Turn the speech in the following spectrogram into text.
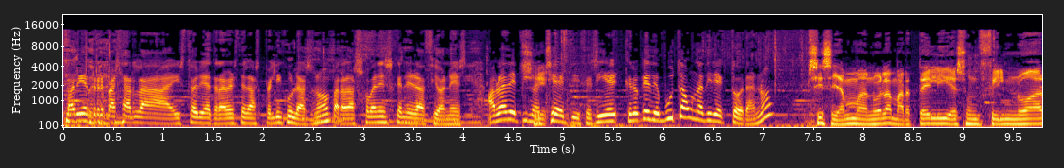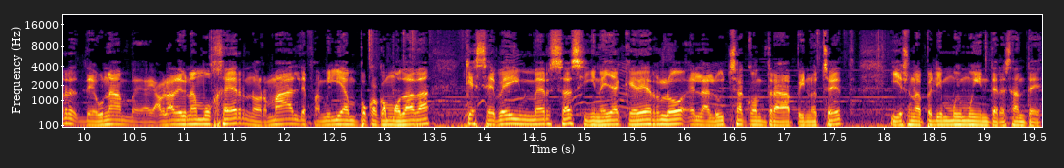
Está bien repasar la historia a través de las películas, ¿no? Para las jóvenes generaciones. Habla de Pinochet, dices, y eh, creo que debuta una directora, ¿no? Sí, se llama Manuela Martelli, es un film noir de una eh, habla de una mujer normal, de familia un poco acomodada, que se ve inmersa sin ella quererlo en la lucha contra Pinochet y es una peli muy muy interesante.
